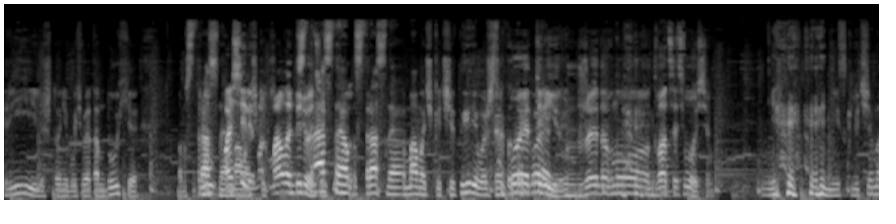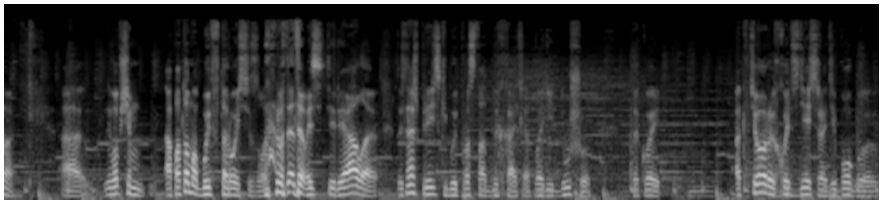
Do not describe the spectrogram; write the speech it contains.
3» или что-нибудь в этом духе. Там «Страстная Ну, Василий, мамочка». мало берете. Страстная, «Страстная мамочка 4», вот что-то Какое такое. три? Уже давно 28. Не, не исключено. А, в общем, а потом будет второй сезон вот этого сериала. То есть, знаешь, периодически будет просто отдыхать, отводить душу. Такой, актеры, хоть здесь, ради богу,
